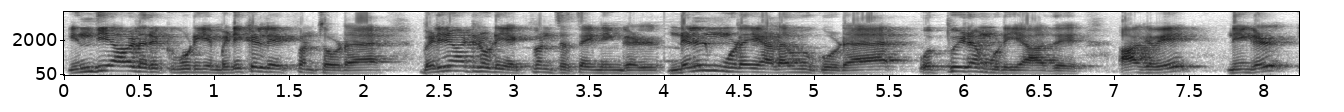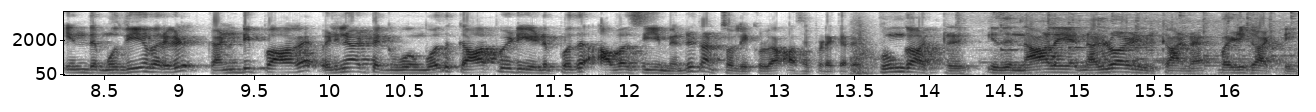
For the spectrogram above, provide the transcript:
இந்தியாவில் இருக்கக்கூடிய மெடிக்கல் எக்ஸ்பென்ஸோட வெளிநாட்டினுடைய எக்ஸ்பென்சஸை நீங்கள் நெல்முடை அளவு கூட ஒப்பிட முடியாது. ஆகவே நீங்கள் இந்த முதியவர்கள் கண்டிப்பாக வெளிநாட்டுக்கு போகும்போது காப்பீடு எடுப்பது அவசியம் என்று நான் சொல்லிக்கொள்ள ஆசைப்படுகிறேன். பூங்காற்று இது நாளைய நல்வாழ்விற்கான வழிகாட்டி.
